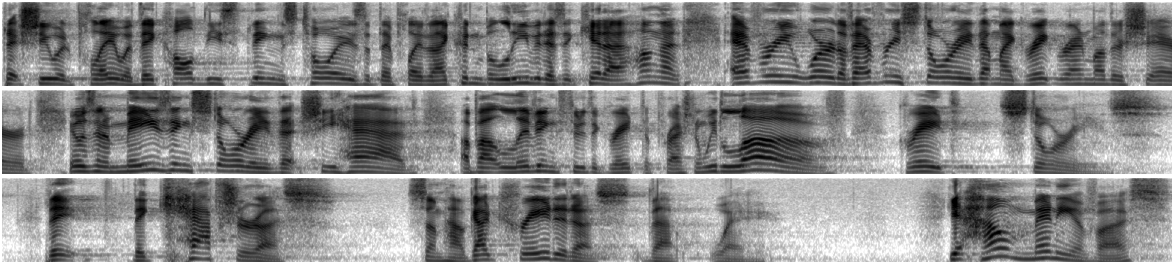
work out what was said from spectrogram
that she would play with, they called these things toys that they played with. I couldn't believe it as a kid. I hung on every word of every story that my great grandmother shared. It was an amazing story that she had about living through the Great Depression. We love great stories. They, they capture us somehow. God created us that way. Yet, how many of us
